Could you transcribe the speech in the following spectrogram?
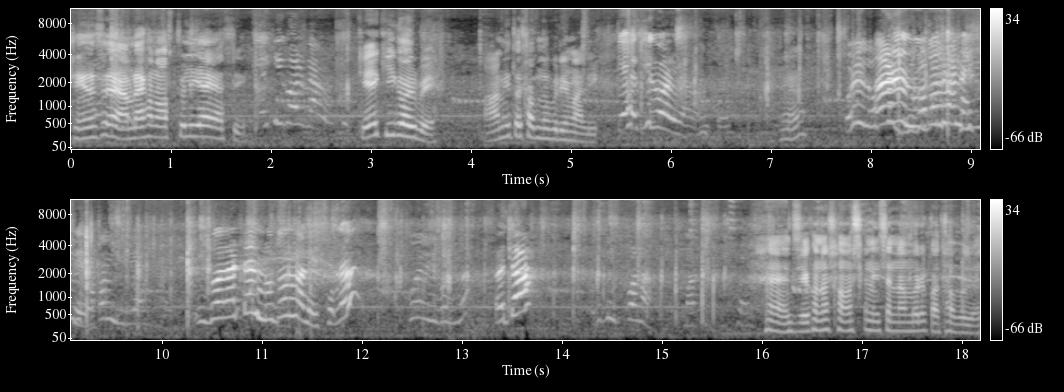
ঠিক আছে আমরা এখন অস্ট্রেলিয়ায় আছি। কে কি করবে আমাকে? কে কি করবে? আমি তো স্বপ্নপুরীর মালিক। কে কি করবে আমাকে? হ্যাঁ? এটা? হ্যাঁ যে কোনো সমস্যা নিচের নম্বরে কথা বলবে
